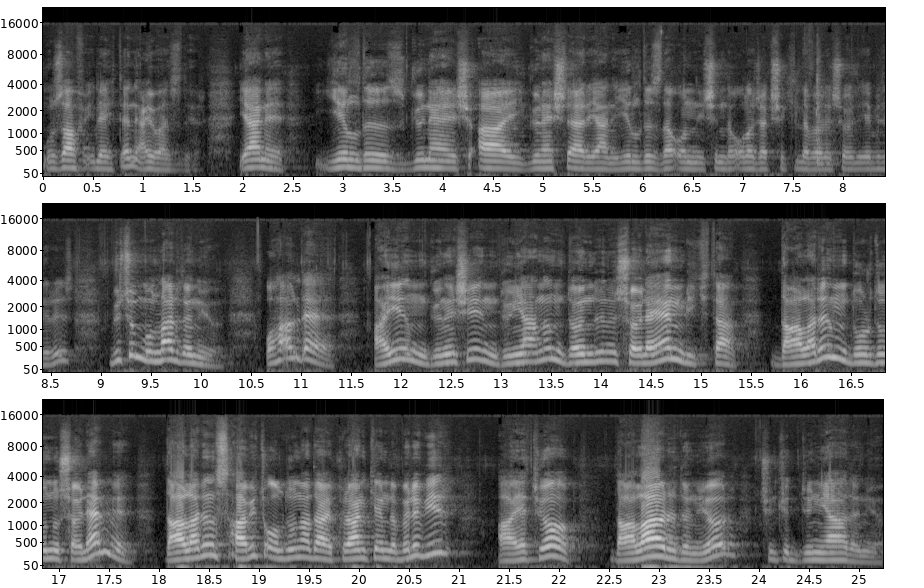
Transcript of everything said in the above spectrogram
muzaf ileyhten ivazdır. Yani yıldız, güneş, ay, güneşler yani yıldız da onun içinde olacak şekilde böyle söyleyebiliriz. Bütün bunlar dönüyor. O halde ayın, güneşin, dünyanın döndüğünü söyleyen bir kitap dağların durduğunu söyler mi? Dağların sabit olduğuna dair Kur'an-ı Kerim'de böyle bir ayet yok. Dağlar dönüyor çünkü dünya dönüyor.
